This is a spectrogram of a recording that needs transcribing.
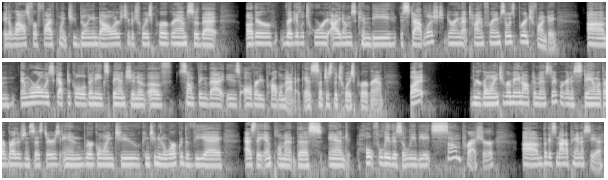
It allows for 5.2 billion dollars to the choice program so that other regulatory items can be established during that time frame. So it's bridge funding. Um, and we're always skeptical of any expansion of, of something that is already problematic, as such as the choice program. But we're going to remain optimistic. We're going to stand with our brothers and sisters, and we're going to continue to work with the VA as they implement this. And hopefully, this alleviates some pressure, um, but it's not a panacea.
